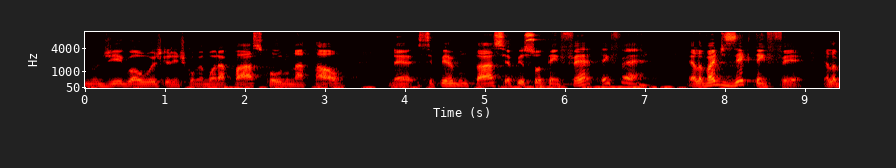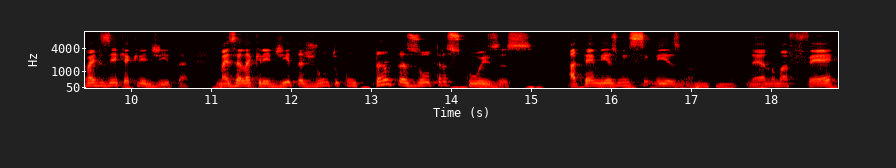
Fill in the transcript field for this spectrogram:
no dia igual hoje que a gente comemora a Páscoa ou no Natal, né? Se perguntar se a pessoa tem fé, tem fé. Ela vai dizer que tem fé, ela vai dizer que acredita, mas ela acredita junto com tantas outras coisas, até mesmo em si mesma. Uhum. Né, numa fé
